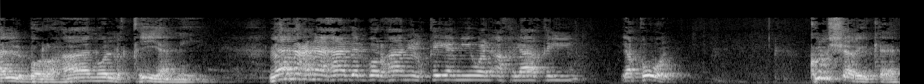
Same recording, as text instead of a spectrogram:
البرهان القيمي. ما معنى هذا البرهان القيمي والأخلاقي؟ يقول كل شركة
